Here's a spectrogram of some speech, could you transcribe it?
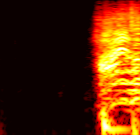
Hi, hello,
